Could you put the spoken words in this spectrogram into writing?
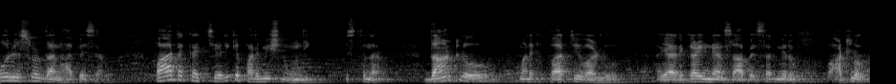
పోలీసులు దాన్ని ఆపేశారు. పాట కచేరీకి పర్మిషన్ ఉంది ఇస్తున్నారు. దాంట్లో మనకి పార్టీ వాళ్ళు అయ్యా రికార్డింగ్ డ్యాన్స్ ఆపేశారు. మీరు పాటలు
